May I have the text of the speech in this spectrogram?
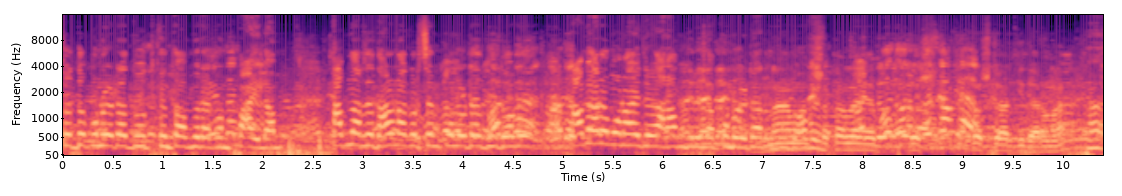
চোদ্দ পনেরোটা দুধ কিন্তু আমরা এখন পাইলাম। আপনার যে ধারণা করছেন পনেরো লিটার দুধ হবে আমারও মনে হয় যে আলহামদুলিল্লাহ পনেরো লিটার দুধ হবে। আমাদের সকালে দশ- দশটা আর কি ধারণা। হ্যাঁ।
